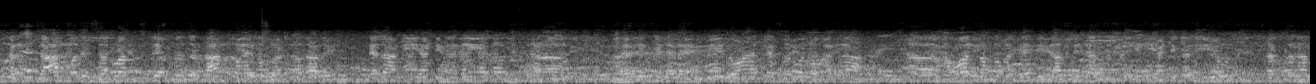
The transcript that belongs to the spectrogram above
कारण दानमध्ये सर्वात श्रेष्ठ जर दान पाहायला रक्तदान आहे त्याचं आम्ही या ठिकाणी आयोजन केलेलं आहे. मी लोणातल्या सर्व लोकांना आव्हान आवाहन करतो की त्यांनी जास्तीत जास्त संख्येने या ठिकाणी येऊन रक्तदान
